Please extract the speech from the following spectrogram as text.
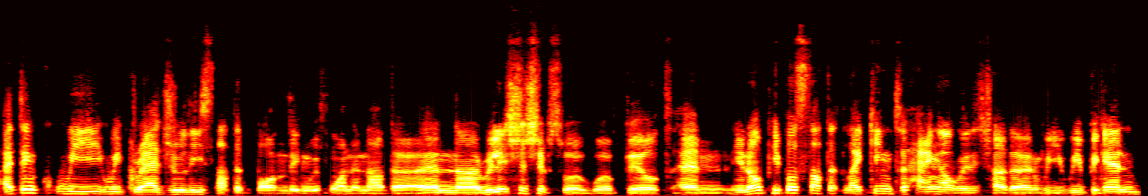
I think we we gradually started bonding with one another, and uh, relationships were, were built, and you know people started liking to hang out with each other, and we we began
